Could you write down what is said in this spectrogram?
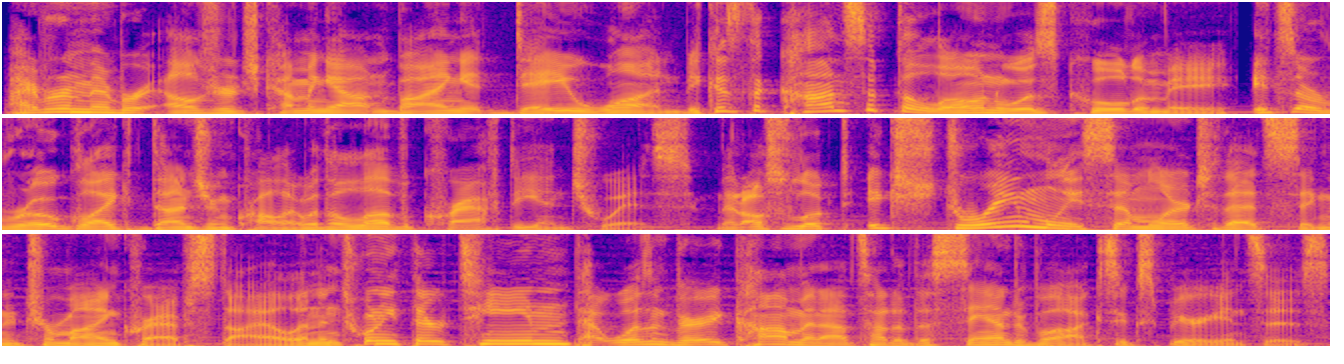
I remember Eldritch coming out and buying it day one because the concept alone was cool to me. It's a roguelike dungeon crawler with a Lovecraftian twist. It also looked extremely similar to that signature Minecraft style, and in 2013, that wasn't very common outside of the sandbox experiences.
